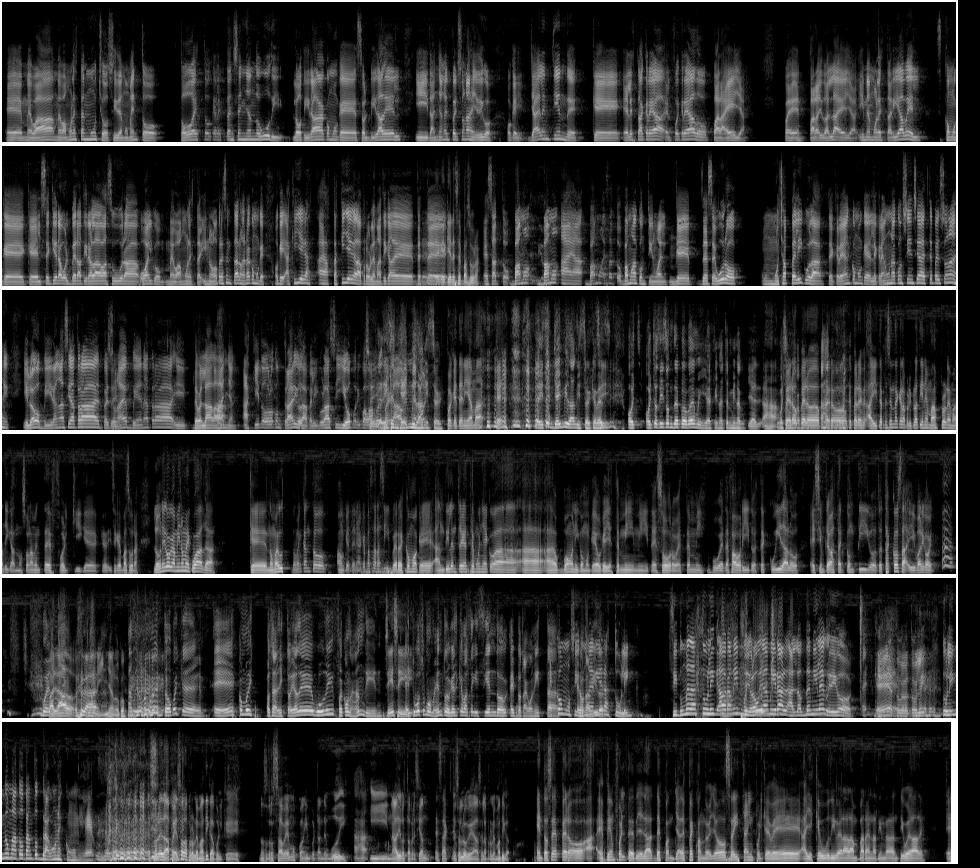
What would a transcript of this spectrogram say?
me, va, me va a molestar mucho si de momento todo esto que le está enseñando Woody lo tira como que se olvida de él y dañan el personaje. Yo digo, ok, ya él entiende que él está creado, él fue creado para ella pues, para ayudarla a ella. Y me molestaría ver como que, que él se quiera volver a tirar a la basura o algo, me va a molestar. Y no lo presentaron, era como que, ok, aquí llega, hasta aquí llega la problemática de, de De, este... de que quiere ser basura. Exacto. Vamos, vamos a, vamos, exacto, vamos a continuar. Que de seguro muchas películas te crean como que le crean una conciencia a este personaje y luego viran hacia atrás, el personaje viene atrás y de verdad la Ah. dañan. Aquí todo lo contrario, la película siguió por ahí para Sí. abajo. Le fue dicen Jamie. Lannister. Porque tenía más. ¿Qué? Le dicen Jamie Lannister, que Sí. ves ocho, ocho seasons de problemas y al final termina. Y el- ajá. Como Pero, pero, pero, pero ahí te presenta que la película tiene más problemáticas, no solamente Forky, que, que dice que es basura. Lo único que a mí no me cuadra, que no me, no me encantó, aunque tenía que pasar así, pero es como que Andy le entrega este muñeco a, a, a Bonnie, como que, ok, este es mi, mi tesoro, este es mi juguete favorito, este es cuídalo, él siempre va a estar contigo, todas estas cosas, y Bonnie como que, Bueno, para el lado. Una niña, loco. a mí no me molestó porque es como, o sea, la historia de Woody fue con Andy. Sí, sí. Él tuvo su momento, lo que es que va a seguir siendo el protagonista. Es como si tú me dieras tu link. Si tú me das tu link ahora mismo, yo lo voy a mirar al lado de mi Lego y digo, ¿qué? Tu, tu link, tu link no mató tantos dragones como mi Lego. Eso le da peso a la problemática porque nosotros sabemos cuán importante es Woody Ajá. y nadie lo está apreciando. Exacto. Eso es lo que hace la problemática. Entonces, pero ah, es bien fuerte. Ya, des- cuan- ya después, cuando ellos se distraen, porque ve. Ahí es que Woody ve la lámpara en la tienda de antigüedades.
